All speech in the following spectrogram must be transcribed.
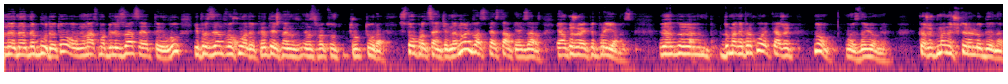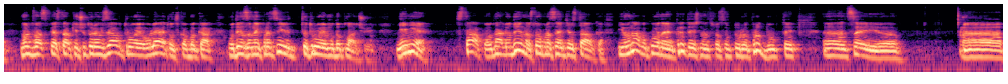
не, не, буде того. У нас мобілізація тилу, і президент виходить, критична інфраструктура 100%, не 0,25 ставки, як зараз. Я вам кажу, як підприємець. Е, е, До мене приходять, кажуть, ну, ми знайомі. Кажуть, в мене 4 людини. 0,25 ставки 4 взяв, троє гуляє тут в кабаках, один за них працює, ти троє йому доплачує. Ні-ні. Ставка, одна людина, 100% ставка. І вона виконує критичну інфраструктуру, продукти, цей. Е, е,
